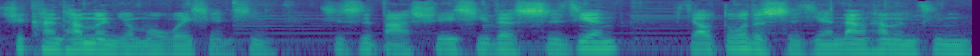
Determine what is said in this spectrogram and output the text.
去看他们有没有危险性。其实把学习的时间比较多的时间，让他们进。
